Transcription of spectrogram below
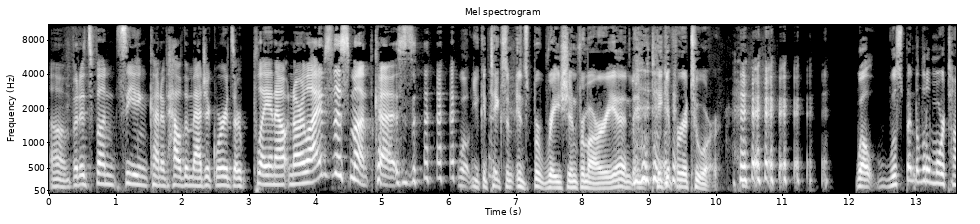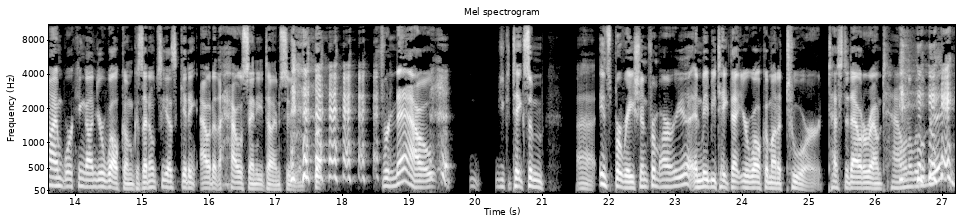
Um, but it's fun seeing kind of how the magic words are playing out in our lives this month, cuz. Well, you could take some inspiration from Aria and, and take it for a tour. Well, we'll spend a little more time working on your welcome because I don't see us getting out of the house anytime soon. But for now, you could take some uh, inspiration from Aria and maybe take that you're welcome on a tour, test it out around town a little bit.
